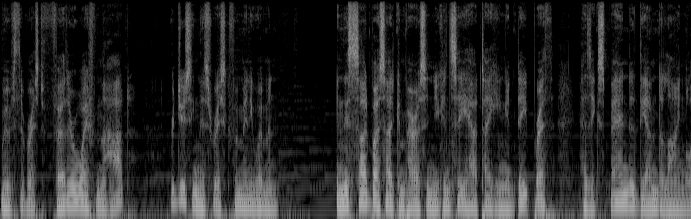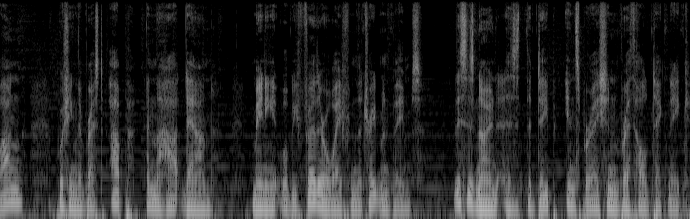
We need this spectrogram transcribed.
moves the breast further away from the heart, reducing this risk for many women. In this side-by-side -side comparison you can see how taking a deep breath has expanded the underlying lung, pushing the breast up and the heart down, meaning it will be further away from the treatment beams. This is known as the deep inspiration breath hold technique.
